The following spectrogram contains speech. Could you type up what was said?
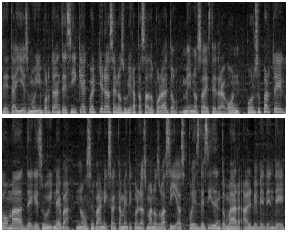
Detalles muy importantes y que a cualquiera se nos hubiera pasado por alto, menos a este dragón. Por su parte, Goma, Degesu y Neva no se van exactamente con las manos vacías, pues deciden tomar al bebé Dende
